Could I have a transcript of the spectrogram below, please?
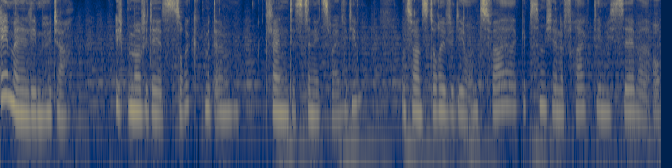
Hey meine lieben Hüter, ich bin mal wieder jetzt zurück mit einem kleinen Destiny 2 Video. Und zwar ein Story Video und zwar gibt es nämlich eine Frage, die mich selber auch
